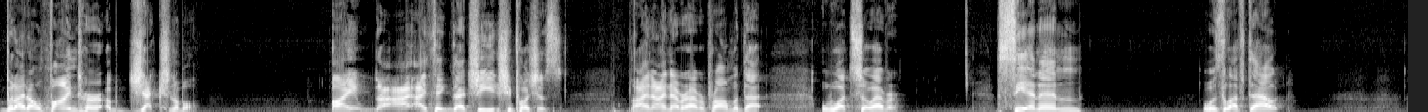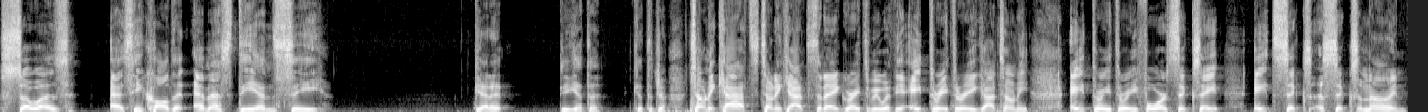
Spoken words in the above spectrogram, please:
but I don't find her objectionable. I I, I think that she she pushes. I, I never have a problem with that whatsoever. CNN was left out. So was, as he called it, MSDNC. Get it? Do you get the get the job. Tony Katz, Tony Katz today. Great to be with you. 833 got Tony. 833 468 8669.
